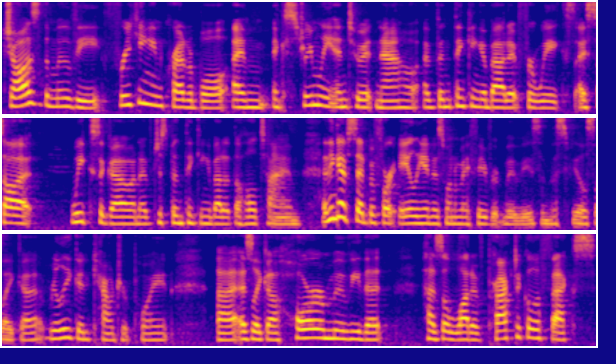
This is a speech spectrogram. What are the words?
Jaws the movie, freaking incredible. I'm extremely into it now. I've been thinking about it for weeks. I saw it weeks ago, and I've just been thinking about it the whole time. I think I've said before, Alien is one of my favorite movies, and this feels like a really good counterpoint uh, as like a horror movie that has a lot of practical effects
